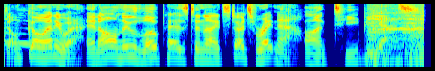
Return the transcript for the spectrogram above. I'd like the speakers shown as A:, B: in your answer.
A: Don't go anywhere. An all new Lopez Tonight starts right now on TBS.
